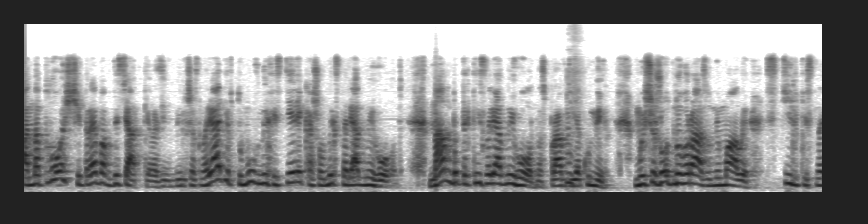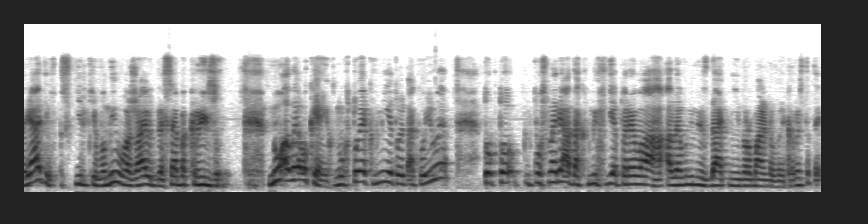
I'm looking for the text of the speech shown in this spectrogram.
А на площі треба в десятки разів більше снарядів, тому в них істерика, що в них снарядний голод. Нам би такий снарядний голод, насправді, як у них. Ми ще жодного разу не мали стільки снарядів, скільки вони вважають для себе кризою. Ну але окей, ну хто як вміє, той так воює. Тобто по снарядах в них є перевага, але вони не здатні нормально використати.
